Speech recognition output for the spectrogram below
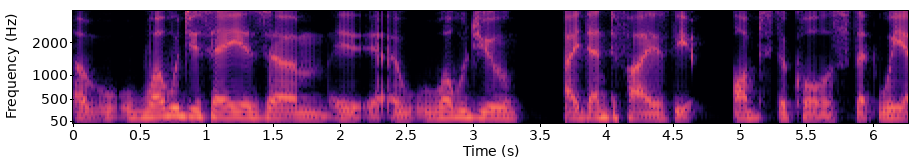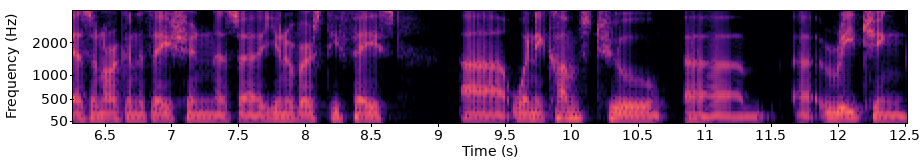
Uh, what would you say is um, uh, what would you identify as the obstacles that we as an organization, as a university, face uh, when it comes to um, reaching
